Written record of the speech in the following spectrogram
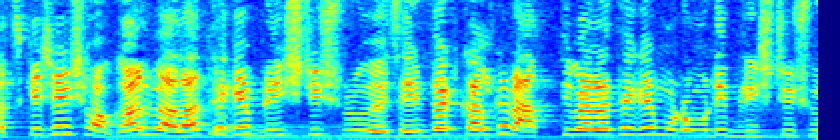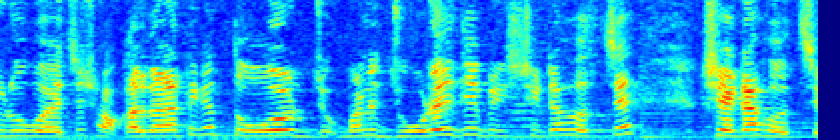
আজকে সেই সকালবেলা থেকে বৃষ্টি শুরু হয়েছে। ইনফ্যাক্ট কালকে রাত্রিবেলা থেকে মোটামুটি বৃষ্টি শুরু হয়েছে। সকালবেলা থেকে তোর মানে জোরে যে বৃষ্টিটা হচ্ছে, সেটা হচ্ছে।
